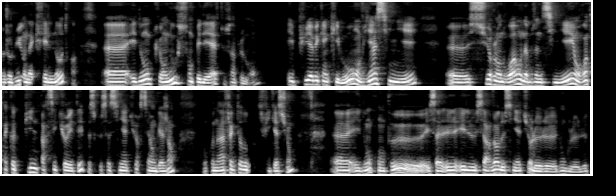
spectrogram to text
Aujourd'hui, on a créé le nôtre. et donc, on ouvre son PDF tout simplement. Et puis avec un Kemo, on vient signer euh, sur l'endroit où on a besoin de signer. On rentre un code PIN par sécurité parce que sa signature c'est engageant. Donc on a un facteur d'authentification euh, et donc on peut et, ça, et, le serveur de signature, le, donc le,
